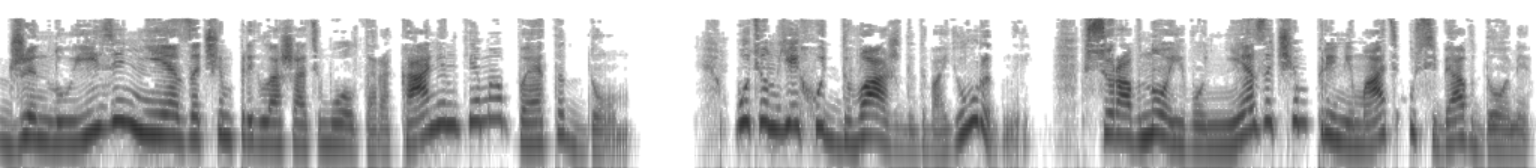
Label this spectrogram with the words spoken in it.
Джин Луизе незачем приглашать Уолтера Каннингема в этот дом. Будь он ей хоть дважды двоюродный, все равно его незачем принимать у себя в доме,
